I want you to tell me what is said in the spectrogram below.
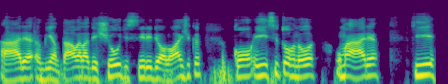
a área ambiental ela deixou de ser ideológica com, e se tornou uma área que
